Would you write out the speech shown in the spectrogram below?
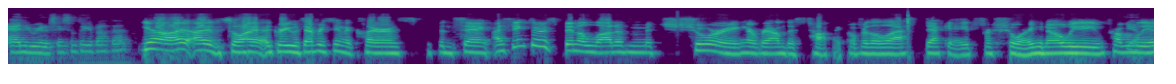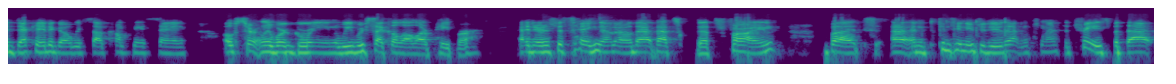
And you were going to say something about that? Yeah, I, I so I agree with everything that Claire has been saying. I think there's been a lot of maturing around this topic over the last decade, for sure. You know, we probably yeah. a decade ago we saw companies saying, "Oh, certainly we're green. We recycle all our paper," and you're just saying, "No, no, that that's that's fine." but uh, and continue to do that and plant the trees but that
